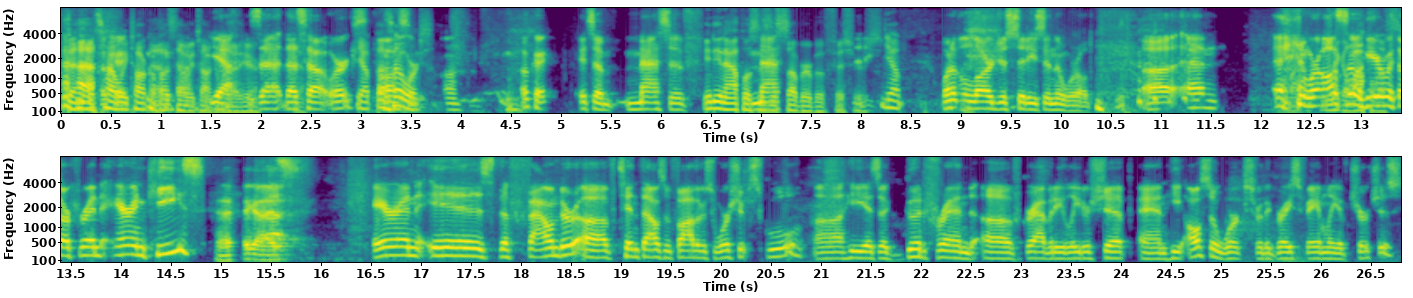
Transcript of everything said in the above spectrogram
Ben, that's okay. how we talk about that's that. how we talk yeah, about it here. Is that, that's yeah. how it works? Yep, that's awesome. how it works. Awesome. Okay. It's a massive. Indianapolis massive is a suburb of Fishers. City. Yep. One of the largest cities in the world. Uh, and and we're also here with our friend Aaron Keys. Hey guys. Uh, Aaron is the founder of 10,000 Fathers Worship School. Uh, he is a good friend of Gravity Leadership, and he also works for the Grace Family of Churches.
